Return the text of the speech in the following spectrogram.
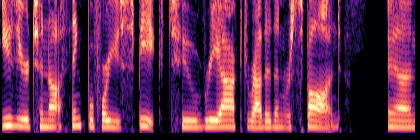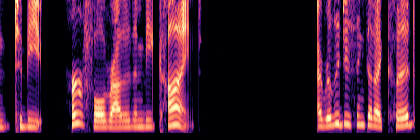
easier to not think before you speak, to react rather than respond, and to be hurtful rather than be kind. I really do think that I could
